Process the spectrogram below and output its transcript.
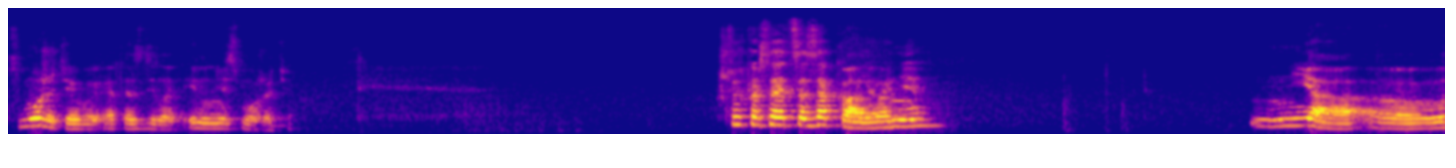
сможете вы это сделать или не сможете. Что касается закаливания, я э,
